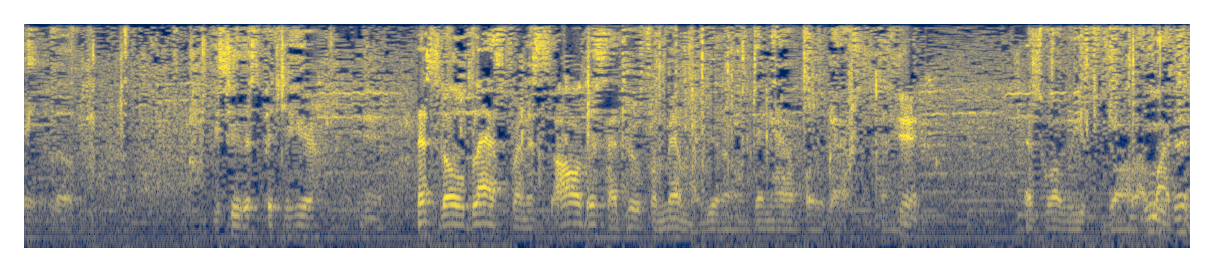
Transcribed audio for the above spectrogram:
play. Look. You see this picture here? Yeah. That's the old blast furnace. All this I drew from memory, you know, didn't have photographs and things. Yeah. That's what we used to do all our watching.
